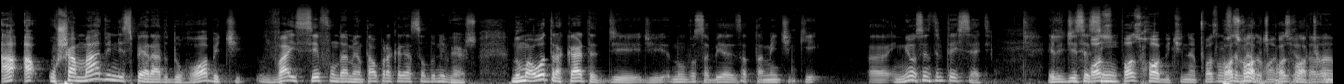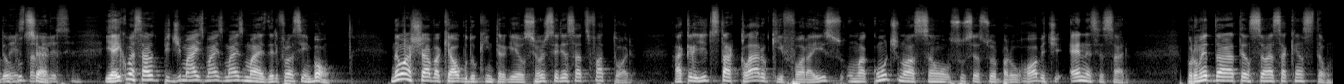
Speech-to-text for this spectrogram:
A, a, o chamado inesperado do Hobbit vai ser fundamental para a criação do universo. Numa outra carta de, de não vou saber exatamente em que, uh, em 1937, ele disse pós, assim. Pós-Hobbit, né? Pós-Hobbit, pós-Hobbit, quando deu tudo certo. E aí começaram a pedir mais, mais, mais, mais. Ele falou assim: bom, não achava que algo do que entreguei ao senhor seria satisfatório. Acredito estar claro que, fora isso, uma continuação ou sucessor para o Hobbit é necessário. Prometo dar atenção a essa questão,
